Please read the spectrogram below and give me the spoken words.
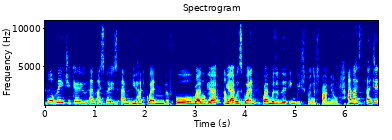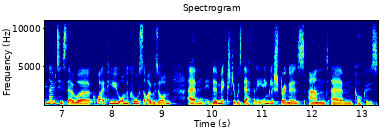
what made you go? Um, I suppose um, you had Gwen before. Gwen, yeah, And yeah. what was Gwen? Gwen was an English Springer Spaniel. And I, I did notice there were quite a few on the course that I was on. Um, the mixture was definitely English Springers and um, Cockers.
